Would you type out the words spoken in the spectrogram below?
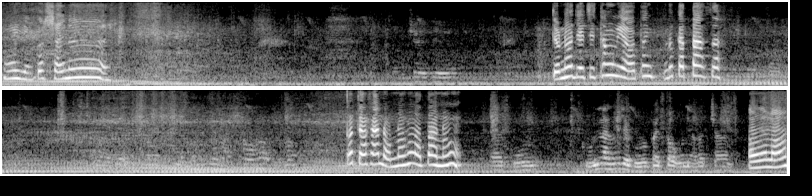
Mới vẫn có say nữa. Cho nó cho chị thăng liều thăng lúc cắt ta sao? Có cho sáng đồ nó là to nó cũng là cái phải tổ nhà nó chơi ờ à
